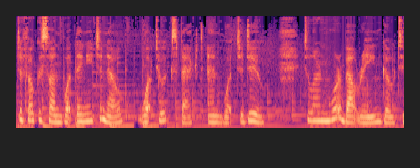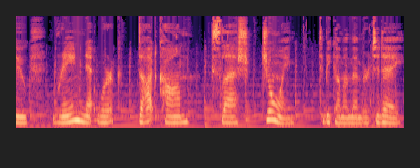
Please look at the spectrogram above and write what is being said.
to focus on what they need to know, what to expect, and what to do. To learn more about RANE, go to ranenetwork.com slash join to become a member today.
